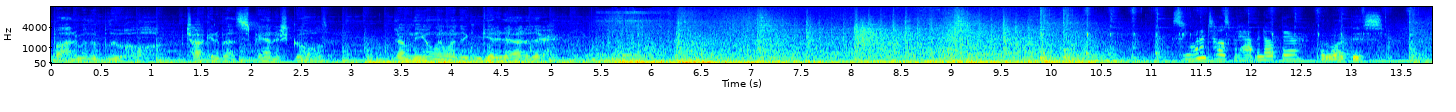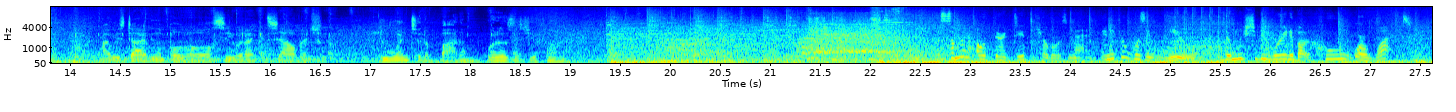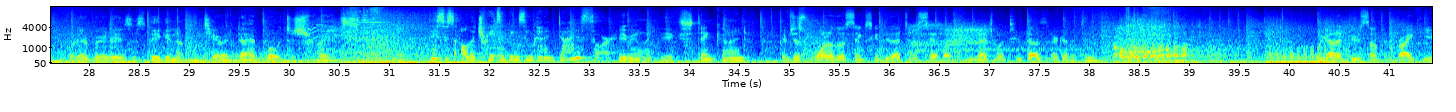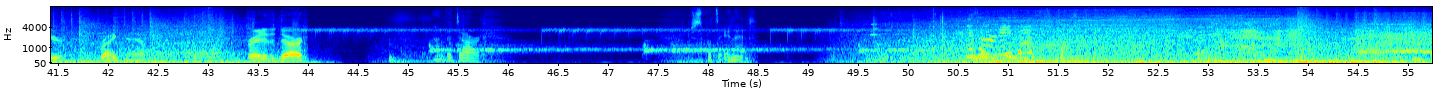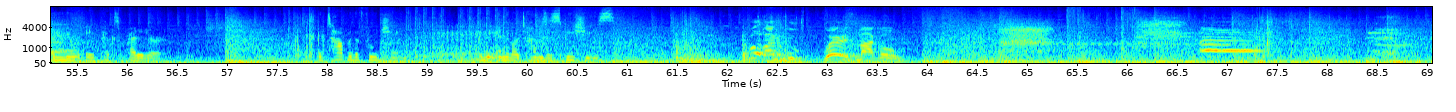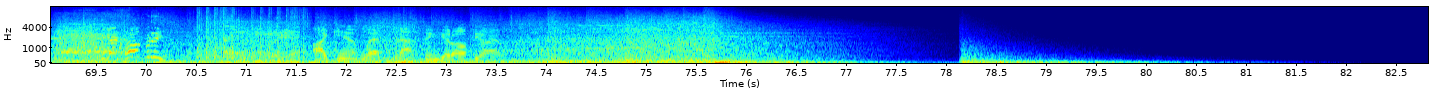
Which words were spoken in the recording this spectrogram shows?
the bottom of the blue hole, talking about Spanish gold. I'm the only one that can get it out of there. So you want to tell us what happened out there? What about this? I was diving the blue hole, see what I could salvage. You went to the bottom? What else did you find? Someone out there did kill those men. And if it wasn't you, then we should be worried about who or what. Whatever it is, it's big enough to tear a dive boat to shreds. This is all the traits of being some kind of dinosaur. You mean like the extinct kind? If just one of those things can do that to a sailboat, can you imagine what two dozen are gonna do? We gotta do something right here, right now. Afraid of the dark? Not the dark. Just what's in it. It's underneath us! A new apex predator. The top of the food chain. And the end of our time as a species. Where is my gold? We got company! I can't let that thing get off the island.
